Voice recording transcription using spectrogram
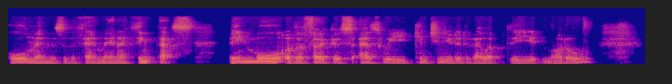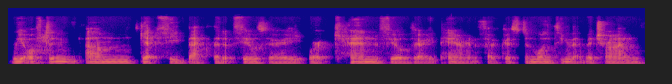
all members of the family. And I think that's been more of a focus as we continue to develop the model. We often um, get feedback that it feels very, or it can feel very parent focused. And one thing that we're trying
